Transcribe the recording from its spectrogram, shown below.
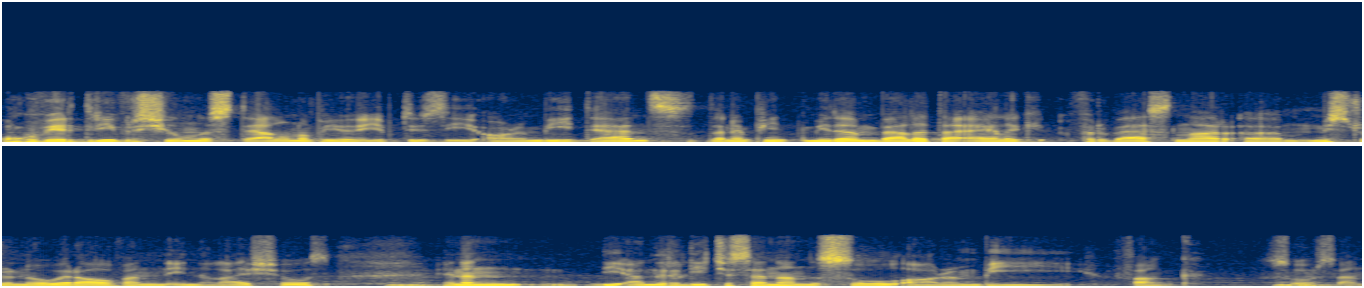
ongeveer drie verschillende stijlen op. Je, je hebt dus die R&B dance, dan heb je in het midden een ballad dat eigenlijk verwijst naar um, Mr. Know-It-All van in de live shows. Mm -hmm. En dan die andere liedjes zijn dan de soul, R&B, funk soort mm -hmm. van.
